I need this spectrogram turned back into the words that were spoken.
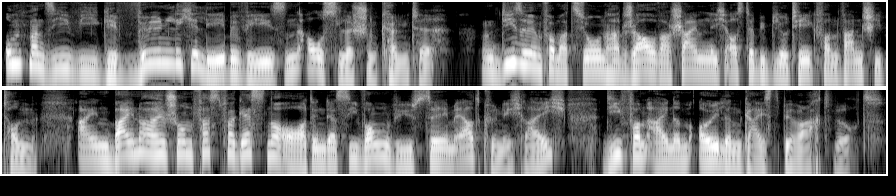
und man sie wie gewöhnliche Lebewesen auslöschen könnte. Diese Information hat Zhao wahrscheinlich aus der Bibliothek von Wan Chiton, ein beinahe schon fast vergessener Ort in der Sivong-Wüste im Erdkönigreich, die von einem Eulengeist bewacht wird.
